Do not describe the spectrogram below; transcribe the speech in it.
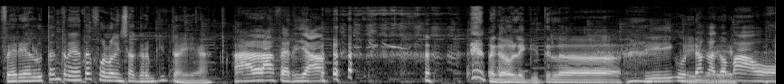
Feria Lutan ternyata follow Instagram kita ya. Alah Ferial. Nggak boleh gitu loh. Diundang Iya, kagak iya. mau.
